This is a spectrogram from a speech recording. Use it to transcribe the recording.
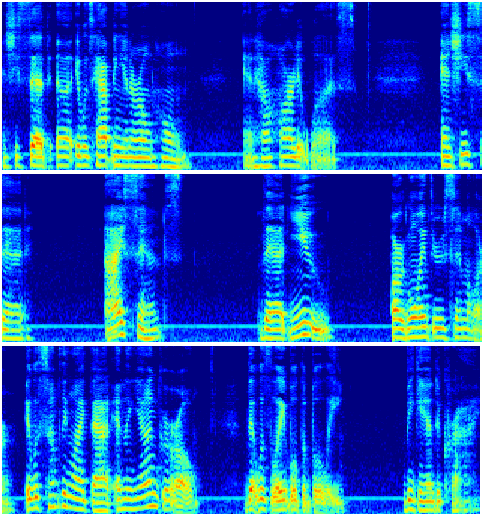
and she said uh, it was happening in her own home and how hard it was and she said I sense that you are going through similar. It was something like that. And the young girl that was labeled the bully began to cry.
